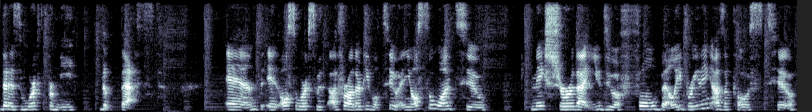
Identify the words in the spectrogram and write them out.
That has worked for me the best. And it also works with uh, for other people too. And you also want to make sure that you do a full belly breathing as opposed to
